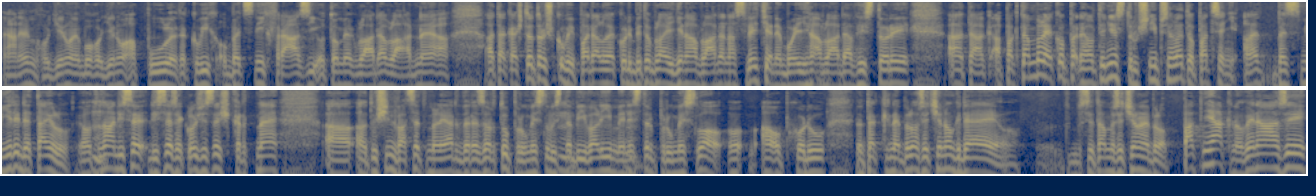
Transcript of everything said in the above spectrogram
já nevím, hodinu nebo hodinu a půl takových obecných frází o tom, jak vláda vládne a, a tak až to trošku vypadalo, jako kdyby to byla jediná vláda na světě nebo jediná vláda v historii a tak. A pak tam byl jako relativně stručný přehled opatření, ale bez míry detailu. Jo? To znamená, když se, když se řeklo, že se škrtne uh, tuším 20 miliard v rezortu průmyslu, vy jste hmm. bývalý minister průmyslu a, a obchodu, no tak nebylo řečeno kde, jo. To si tam řečeno nebylo. Pak nějak novináři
